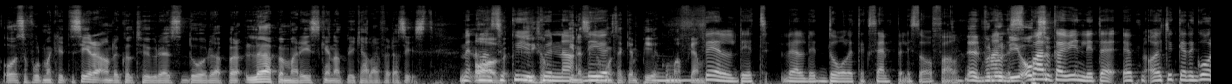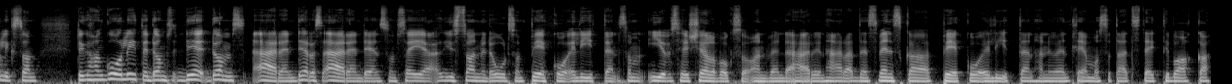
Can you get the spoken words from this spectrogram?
och så fort man kritiserar andra kulturer så då löper, löper man risken att bli kallad för rasist. Men av, han skulle ju liksom, kunna... Det är ju ett väldigt, väldigt dåligt exempel i så fall. Nej, han sparkar också... ju in lite öppna, och jag tycker att det går liksom... Det, han går lite de, de, de ärend, deras ärenden som säger just använda ord som PK-eliten, som i och för sig själv också använder här i den här, att den svenska PK-eliten har nu äntligen måste ta ett steg tillbaka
